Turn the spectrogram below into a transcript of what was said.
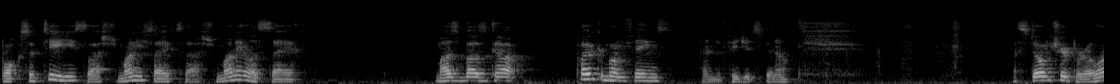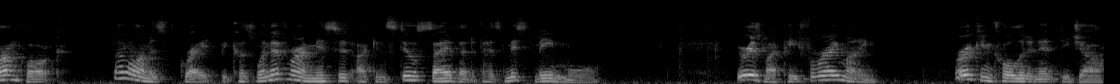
Box of tea slash money safe slash moneyless safe. Muzzbuzz cup, Pokemon things, and a fidget spinner. A Stormtrooper alarm clock. That alarm is great because whenever I miss it, I can still say that it has missed me more. Here is my P4A money. Or you can call it an empty jar.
